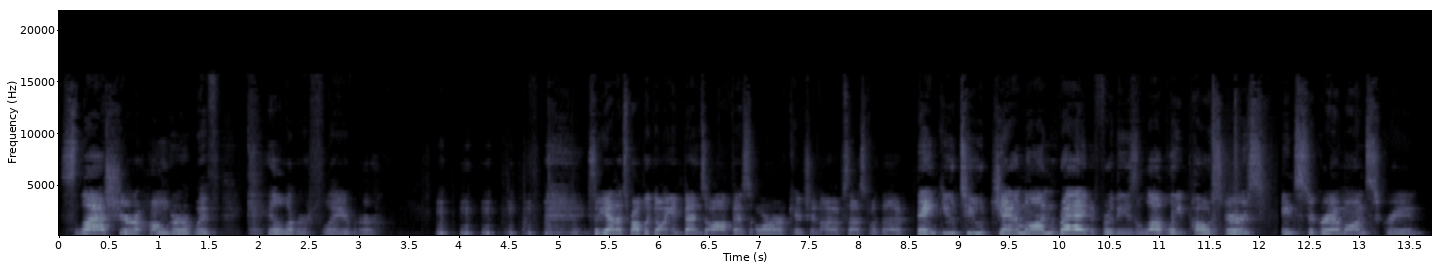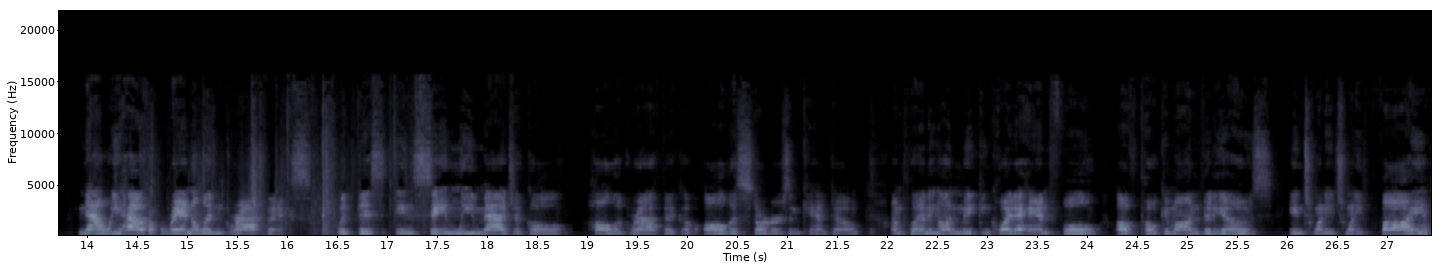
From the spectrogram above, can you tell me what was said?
Slash your hunger with killer flavor. so yeah, that's probably going in Ben's office or our kitchen. I'm obsessed with it. Thank you to Jamon Red for these lovely posters. Instagram on screen. Now we have Ranelynn Graphics with this insanely magical holographic of all the starters in Kanto. I'm planning on making quite a handful of Pokemon videos in 2025.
